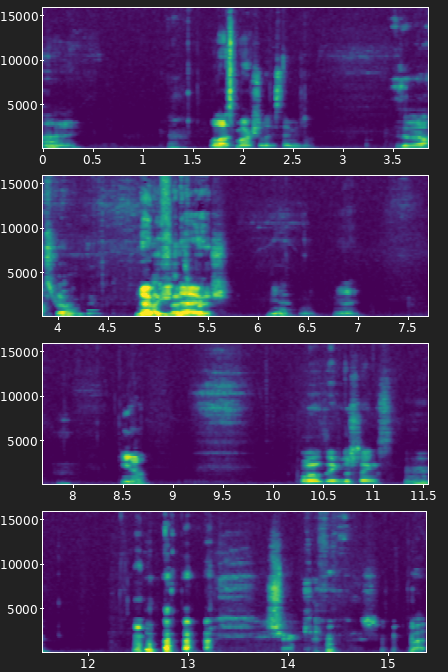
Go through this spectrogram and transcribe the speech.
I don't know. Well, that's Marshall next time we do. Is it an Australian thing? No, but you that's know. British. Yeah, well, you know. You know. One of those English things. Sure. But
